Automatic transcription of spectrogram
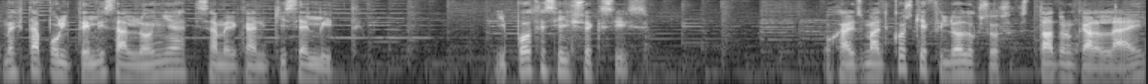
μέχρι τα πολυτελή σαλόνια της Αμερικανικής ελίτ. Η υπόθεση έχει ως εξής. Ο χαρισματικός και φιλόδοξος Στάντον Καρλάιλ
